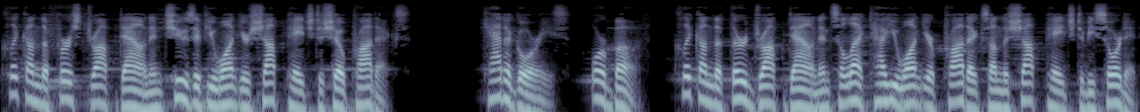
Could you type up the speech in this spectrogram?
Click on the first drop-down and choose if you want your shop page to show products, categories, or both. Click on the third drop-down and select how you want your products on the shop page to be sorted.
